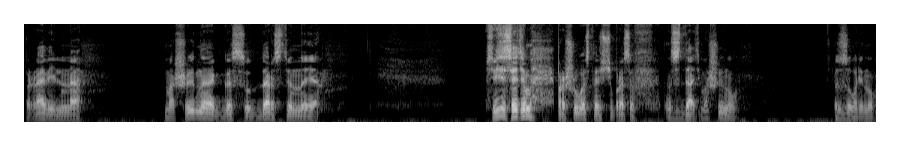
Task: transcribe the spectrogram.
Правильно. Машина государственная. В связи с этим прошу вас, товарищ Чепрасов, сдать машину Зорину.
